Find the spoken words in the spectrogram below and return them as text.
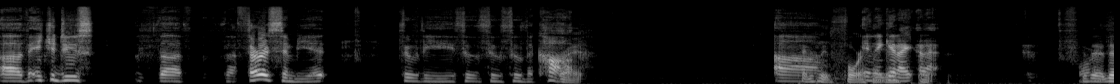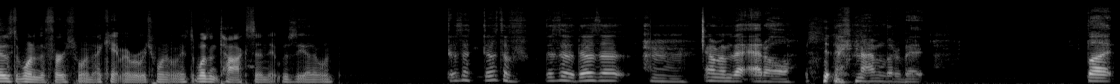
Uh, they introduce the the third symbiote through the through through through the cop. Right. Technically Um, the fourth. and I again, guess, I, I there was the one in the first one. I can't remember which one it was. It wasn't Toxin. It was the other one. There's a there's a there's a there's a hmm, I don't remember that at all. like not even a little bit. But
